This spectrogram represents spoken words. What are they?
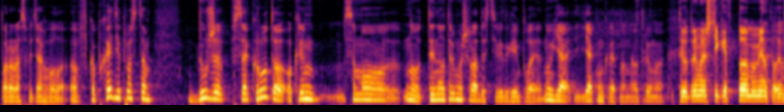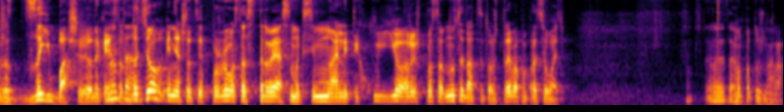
пару раз витягувало. Е, В капхеді просто. Дуже все круто, окрім самого, ну, ти не отримуєш радості від геймплею. Ну, я, я конкретно не отримую. Ти отримаєш тільки в той момент, коли вже заїбашив його наконець. Ну. До цього, звісно, це просто стрес максимальний. Ти хуяриш просто. Ну, це да, це теж треба попрацювати. Але так, Ну, потужна гра.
